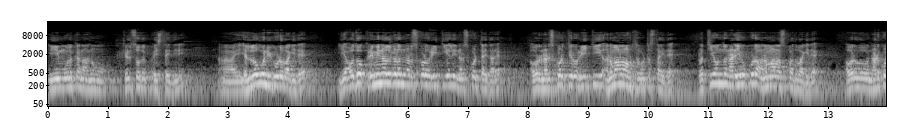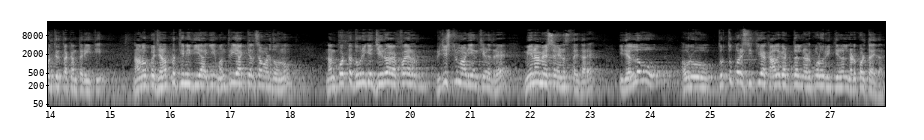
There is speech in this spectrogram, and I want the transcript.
ಈ ಮೂಲಕ ನಾನು ತಿಳಿಸೋದಕ್ಕೆ ಬಯಸ್ತಾ ಇದ್ದೀನಿ. ಎಲ್ಲವೂ ನಿಗೂಢವಾಗಿದೆ. ಯಾವುದೋ ಕ್ರಿಮಿನಲ್ಗಳನ್ನು ನಡೆಸ್ಕೊಳ್ಳೋ ರೀತಿಯಲ್ಲಿ ನಡೆಸ್ಕೊಳ್ತಾ ಇದ್ದಾರೆ. ಅವರು ನಡೆಸ್ಕೊಳ್ತಿರೋ ರೀತಿ ಅನುಮಾನ ಹುಟ್ಟ- ಹುಟ್ಟಿಸ್ತಾ ಇದೆ. ಪ್ರತಿಯೊಂದು ನಡೆಯೂ ಕೂಡ ಅನುಮಾನಾಸ್ಪದವಾಗಿದೆ. ಅವರು ನಡ್ಕೊಳ್ತಿರ್ತಕ್ಕಂಥ ರೀತಿ. ನಾನೊಬ್ಬ ಜನಪ್ರತಿನಿಧಿಯಾಗಿ ಮಂತ್ರಿಯಾಗಿ ಕೆಲಸ ಮಾಡಿದವನು. ನಾನು ಕೊಟ್ಟ ದೂರಿಗೆ zero F I R register ಮಾಡಿ ಅಂತ ಹೇಳಿದ್ರೆ ಮೀನಾಮೇಷ ಎಣಿಸ್ತಾ ಇದ್ದಾರೆ. ಇದೆಲ್ಲವೂ ಅವರು ತುರ್ತು ಪರಿಸ್ಥಿತಿಯ ಕಾಲಘಟ್ಟದಲ್ಲಿ ನಡ್ಕೊಳ್ಳೋ ರೀತಿಯಲ್ಲಿ ನಡ್ಕೊಳ್ತಾ ಇದ್ದಾರೆ.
